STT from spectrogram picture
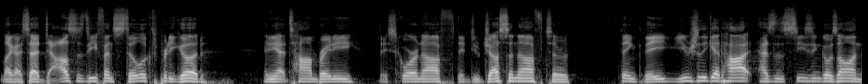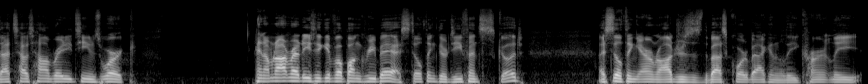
like I said, Dallas's defense still looks pretty good, and yet Tom Brady they score enough, they do just enough to think they usually get hot as the season goes on. That's how Tom Brady teams work. And I'm not ready to give up on Green Bay. I still think their defense is good. I still think Aaron Rodgers is the best quarterback in the league currently,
